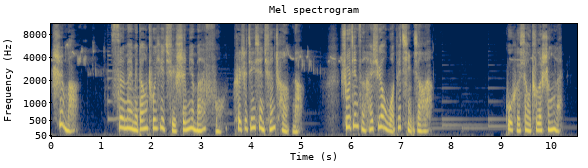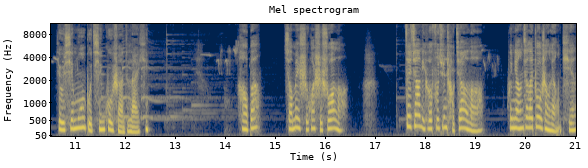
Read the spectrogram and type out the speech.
是吗？四妹妹当初一曲十面埋伏，可是惊现全场呢。如今怎还需要我的请教啊？顾河笑出了声来。有些摸不清顾阮的来意。好吧，小妹实话实说了，在家里和夫君吵架了，回娘家来住上两天。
